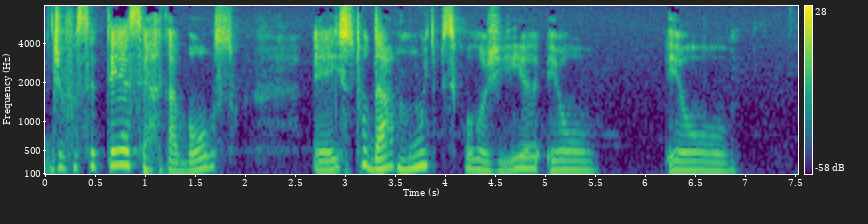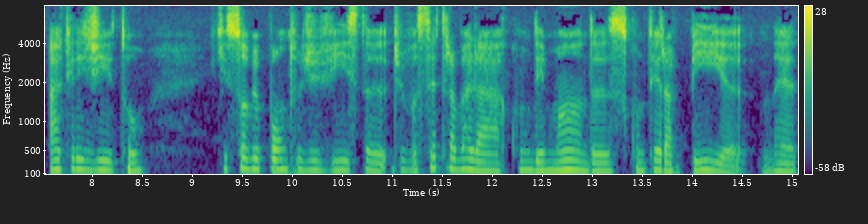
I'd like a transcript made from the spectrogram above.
de você ter esse arcabouço, é, estudar muito psicologia. Eu, eu acredito que, sob o ponto de vista de você trabalhar com demandas, com terapia, né,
